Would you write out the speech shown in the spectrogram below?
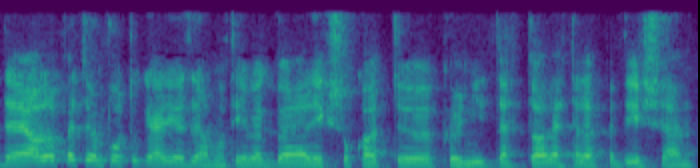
de alapvetően Portugália az elmúlt években elég sokat könnyített a letelepedésen,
